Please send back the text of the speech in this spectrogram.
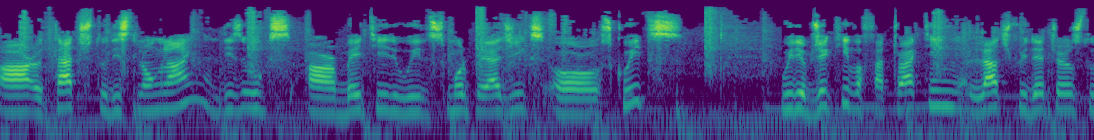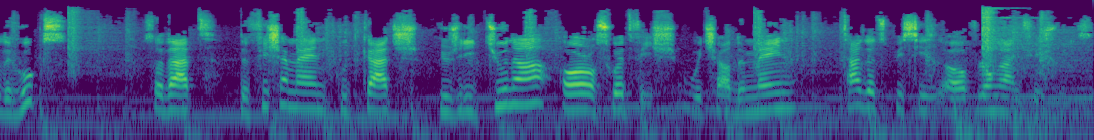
are attached to this long line. These hooks are baited with small pelagics or squids with the objective of attracting large predators to the hooks so that the fishermen could catch usually tuna or swordfish, which are the main target species of longline fisheries.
